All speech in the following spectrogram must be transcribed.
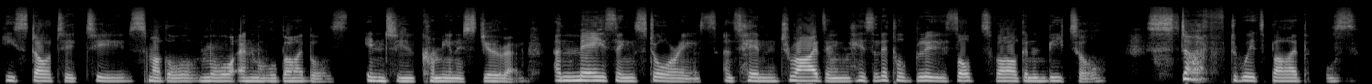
he started to smuggle more and more Bibles into communist Europe. Amazing stories of him driving his little blue Volkswagen Beetle stuffed with Bibles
